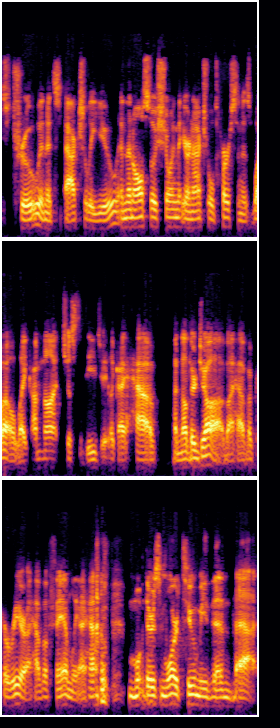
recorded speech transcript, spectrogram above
it's true and it's actually you, and then also showing that you're an actual person as well. Like I'm not just a DJ. Like I have another job. I have a career. I have a family. I have more, there's more to me than that.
